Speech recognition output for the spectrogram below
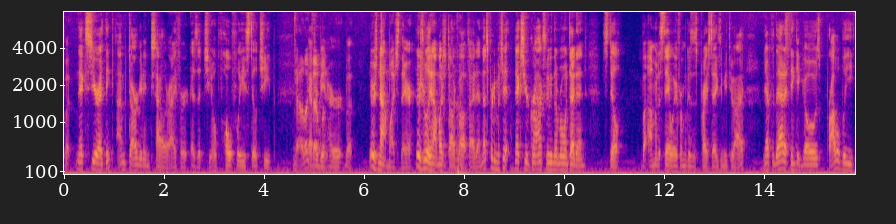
But next year, I think I'm targeting Tyler Eifert as a cheap. Hopefully, he's still cheap Yeah, I like after that being one. hurt. But there's not much there. There's really not much to talk about tight end. That's pretty much it. Next year, Gronk's gonna be the number one tight end still, but I'm gonna stay away from him because his price tag's gonna be too high. And after that, I think it goes probably.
